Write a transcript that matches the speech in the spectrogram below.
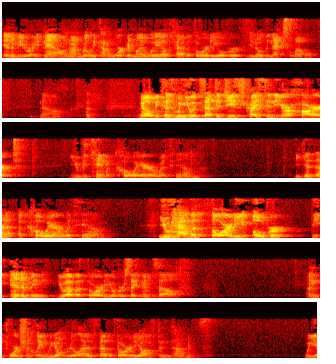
enemy right now, and I'm really kind of working my way up to have authority over, you know, the next level. No. no, because when you accepted Jesus Christ into your heart, you became a co-heir with him. You get that? A co-heir with him. You have authority over the enemy. You have authority over Satan himself. Unfortunately, we don't realize that authority oftentimes. We,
